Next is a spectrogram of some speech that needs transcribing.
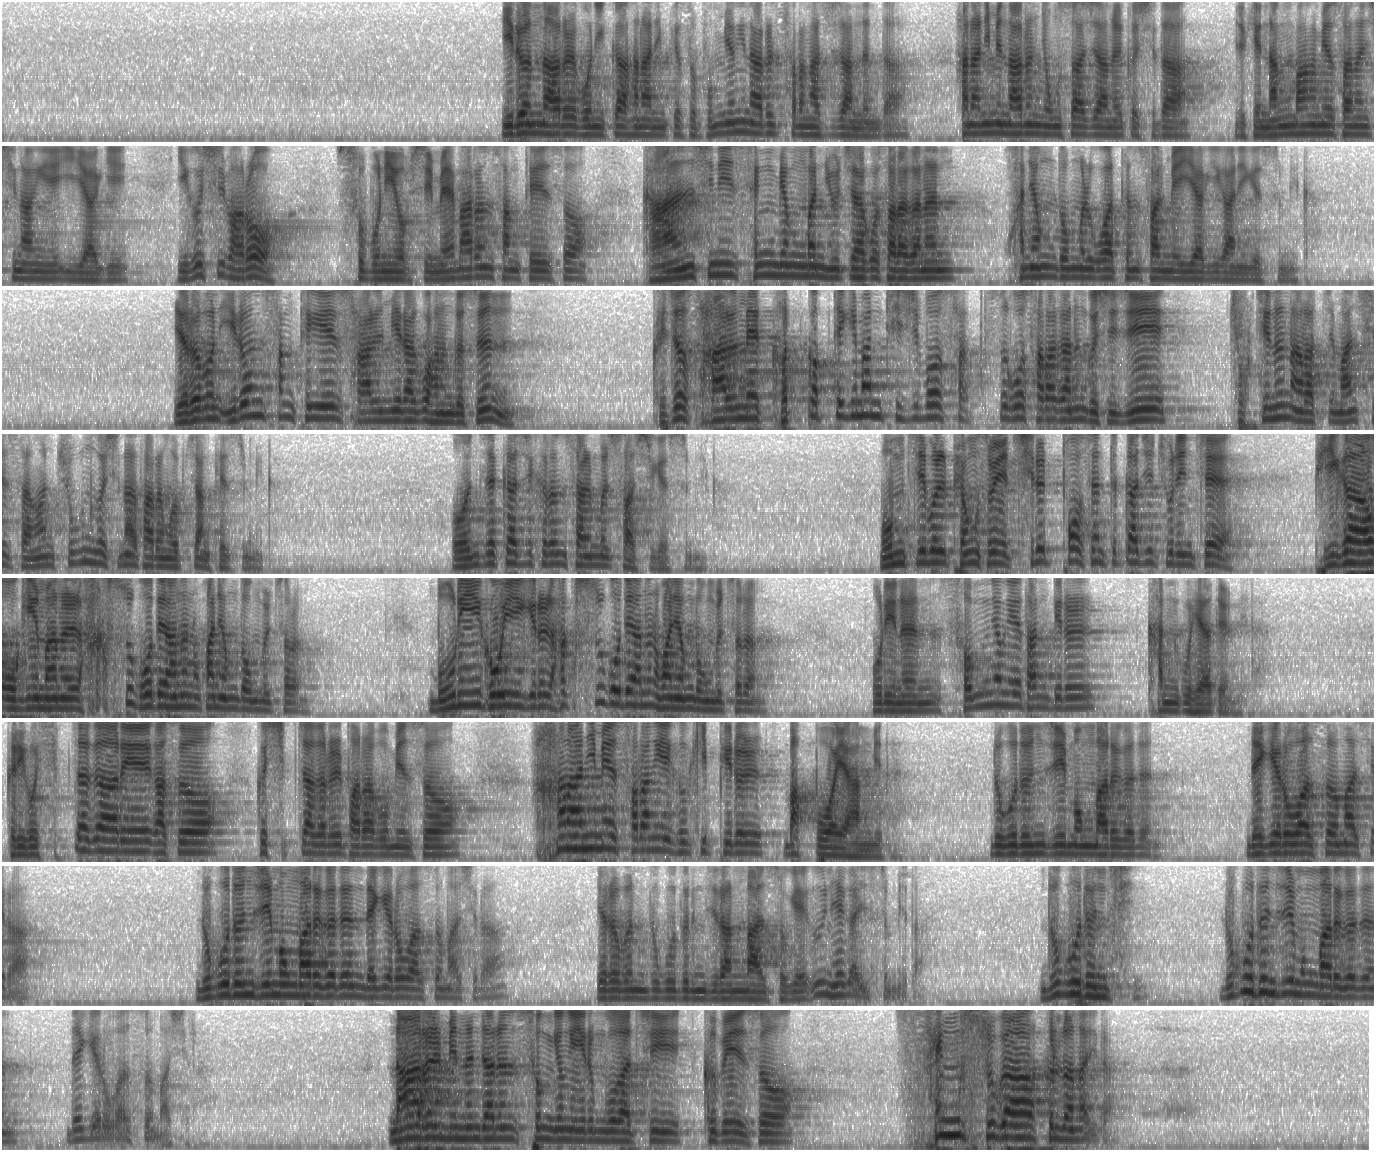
이런 나를 보니까 하나님께서 분명히 나를 사랑하지 않는다. 하나님이 나를 용서하지 않을 것이다. 이렇게 낭망하며 사는 신앙의 이야기. 이것이 바로 수분이 없이 메마른 상태에서 간신히 생명만 유지하고 살아가는 환영동물과 같은 삶의 이야기가 아니겠습니까? 여러분, 이런 상태의 삶이라고 하는 것은 그저 삶의 겉껍데기만 뒤집어 쓰고 살아가는 것이지 죽지는 않았지만 실상은 죽은 것이나 다름없지 않겠습니까? 언제까지 그런 삶을 사시겠습니까? 몸집을 평소에 7%까지 줄인 채 비가 오기만을 학수고대하는 환영동물처럼 물이 고이기를 학수고대하는 환영동물처럼 우리는 성령의 단비를 간구해야 됩니다. 그리고 십자가 아래에 가서 그 십자가를 바라보면서 하나님의 사랑의 그 깊이를 맛보아야 합니다. 누구든지 목마르거든 내게로 와서 마시라. 누구든지 목마르거든 내게로 와서 마시라. 여러분 누구든지란 말 속에 은혜가 있습니다. 누구든지 누구든지 목마르거든 내게로 와서 마시라. 나를 믿는 자는 성령의 이름과 같이 그 배에서 생수가 흘러나리라.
